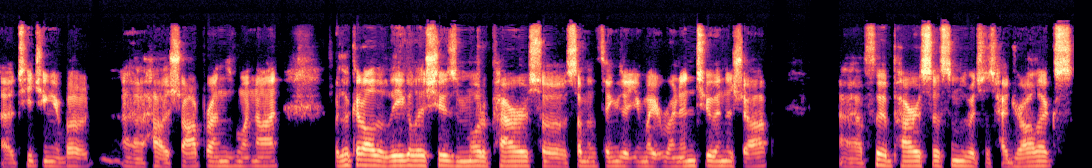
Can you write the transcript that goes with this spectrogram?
uh, teaching about uh, how a shop runs and whatnot. We look at all the legal issues and motive power, so some of the things that you might run into in the shop. Uh, fluid power systems, which is hydraulics.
